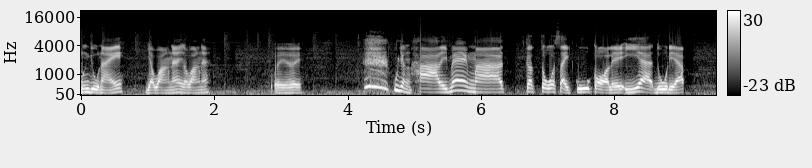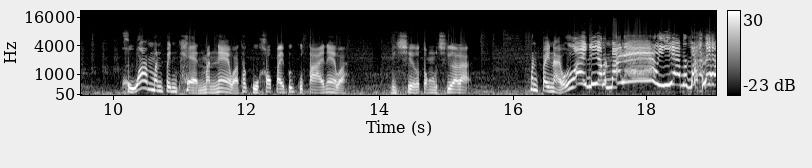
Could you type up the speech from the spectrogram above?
มึงอยู่ไหน อย่าวางนะอย่าวางนะ เฮ้ยเฮ้ยกูอย่างฮาเลยแม่งมากระโจใส่กูก่อนเลยอีอะดูดิครับผมว่ามันเป็นแผนมันแน่วะถ้ากูเข้าไปปุ๊บกูตายแน่วะไม่เชื่อก็ต้องเชื่อละ มันไปไหนวะเอ้ยเนี่ยมันมาแล้วเฮียมันมาแล้ว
